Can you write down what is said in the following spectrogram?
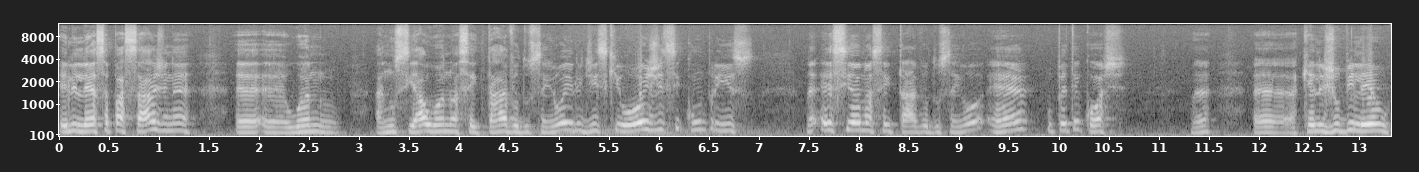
ele lê essa passagem, né, eh, eh, o ano, anunciar o ano aceitável do Senhor, e ele diz que hoje se cumpre isso. Né? Esse ano aceitável do Senhor é o Pentecoste. Né? É, aquele jubileu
